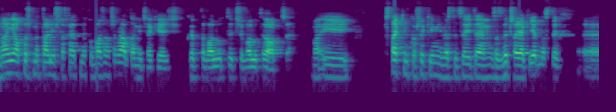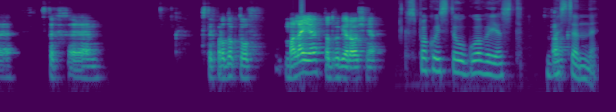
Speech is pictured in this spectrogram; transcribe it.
No i oprócz metali szlachetnych uważam, że warto mieć jakieś kryptowaluty czy waluty obce. No i z takim koszykiem inwestycyjnym zazwyczaj jak jedno z tych, z tych, z tych produktów maleje, to drugie rośnie. Spokój z tyłu głowy jest tak. bezcenny.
